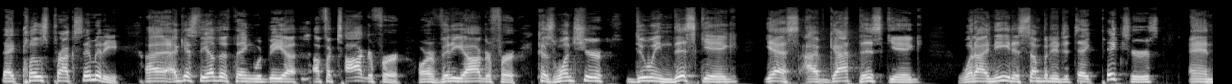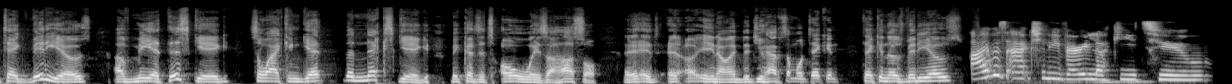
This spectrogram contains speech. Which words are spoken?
that close proximity. I guess the other thing would be a, a photographer or a videographer, because once you're doing this gig, yes, I've got this gig. What I need is somebody to take pictures and take videos of me at this gig so I can get the next gig because it's always a hustle. It, it, uh, you know, and did you have someone taking taking those videos? I was actually very lucky to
